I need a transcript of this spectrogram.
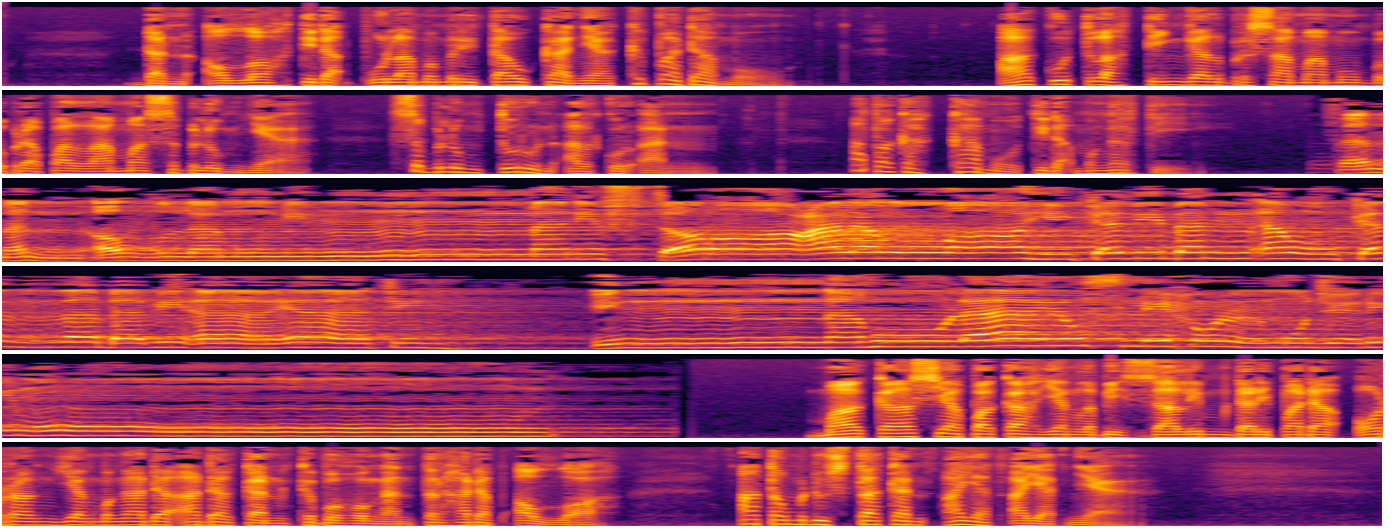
dan Allah tidak pula memberitahukannya kepadamu. Aku telah tinggal bersamamu beberapa lama sebelumnya, sebelum turun Al-Quran. Apakah kamu tidak mengerti?' فمن اظلم ممن افترى على الله كذبا او كذب باياته انه لا يفلح المجرمون Maka siapakah yang lebih zalim daripada orang yang mengada-adakan kebohongan terhadap Allah atau mendustakan ayat-ayatnya?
